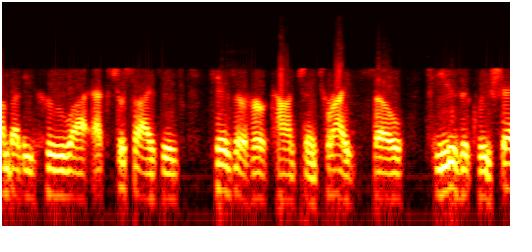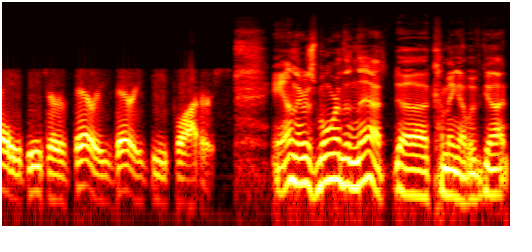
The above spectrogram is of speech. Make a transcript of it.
somebody who uh, exercises his or her conscience rights. So to use a cliche, these are very, very deep waters. And there's more than that uh, coming up. We've got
